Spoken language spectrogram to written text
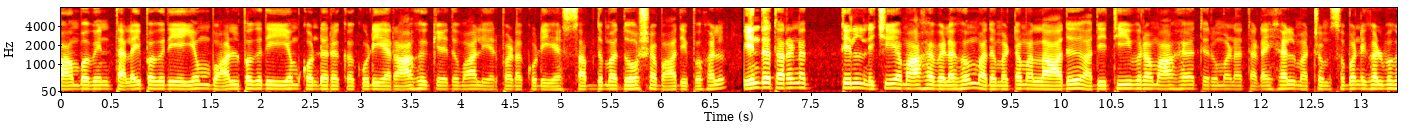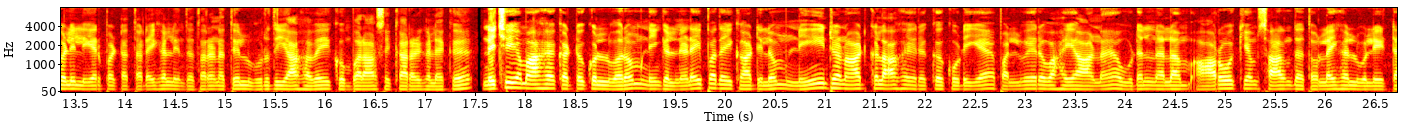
பாம்புவின் தலைப்பகுதியையும் வால் பகுதியையும் கொண்டிருக்கக்கூடிய ராகு கேதுவால் ஏற்படக்கூடிய சப்தம தோஷ பாதிப்புகள். இந்த தருணத்தில் நிச்சயமாக விலகும். அது மட்டுமல்லாது அதிதீவிரமாக திருமண தடைகள் மற்றும் சுப நிகழ்வுகளில் ஏற்பட்ட தடைகள் இந்த தருணத்தில் உறுதியாகவே கும்பராசிக்காரர்களுக்கு நிச்சயமாக கட்டுக்குள் வரும். நீங்கள் நினைப்பதை காட்டிலும் நீண்ட நாட்களாக இருக்கக்கூடிய பல்வேறு வகையான உடல் நலம் ஆரோக்கியம் சார்ந்த தொல்லைகள் உள்ளிட்ட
